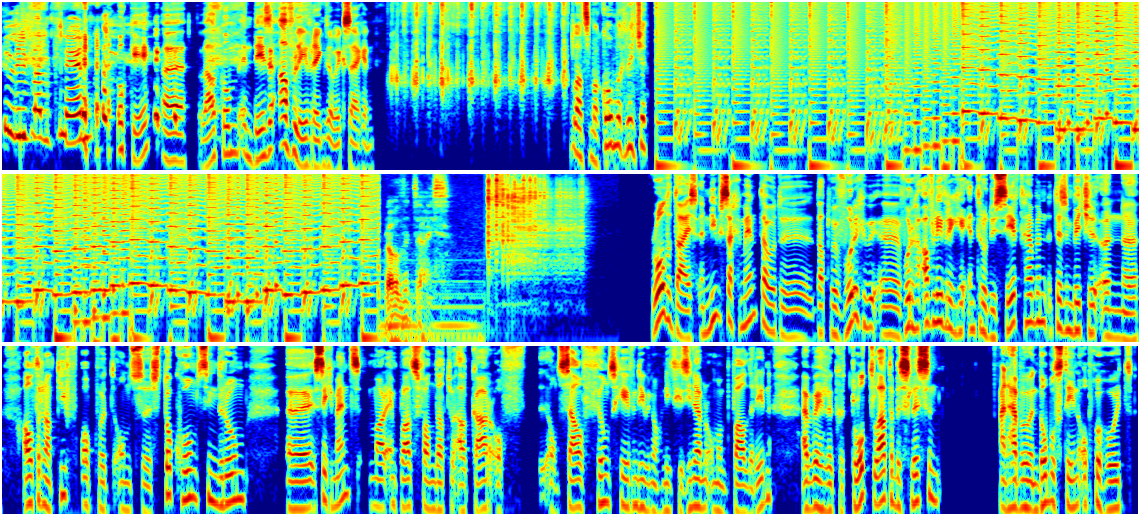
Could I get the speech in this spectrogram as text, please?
Lief en klein. Oké, eh, welkom in deze aflevering, zou ik zeggen. Laat ze maar komen, Grietje. The dice. Roll the Dice, een nieuw segment dat we, dat we vorige, eh, vorige aflevering geïntroduceerd hebben. Het is een beetje een eh, alternatief op het, ons eh, Stockholm-syndroom segment, maar in plaats van dat we elkaar of onszelf films geven die we nog niet gezien hebben om een bepaalde reden, hebben we eigenlijk het lot laten beslissen en hebben we een dobbelsteen opgegooid,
